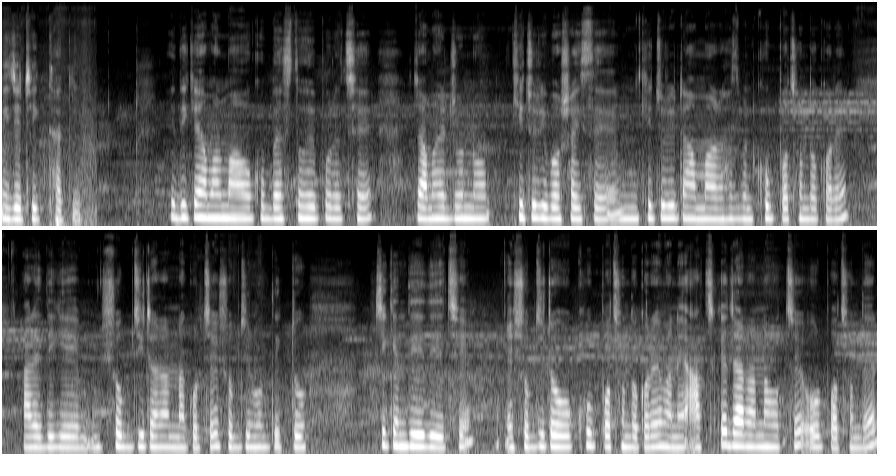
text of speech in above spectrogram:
নিজে ঠিক থাকি। এদিকে আমার মাও খুব ব্যস্ত হয়ে পড়েছে, জামাইয়ের জন্য খিচুড়ি বসাইছে। খিচুড়িটা আমার হাজব্যান্ড খুব পছন্দ করে। আর এদিকে সবজিটা রান্না করছে, সবজির মধ্যে একটু চিকেন দিয়ে দিয়েছে। এই সবজিটা ও খুব পছন্দ করে মানে আজকে যা রান্না হচ্ছে ওর পছন্দের।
